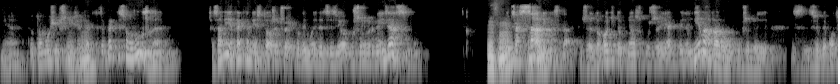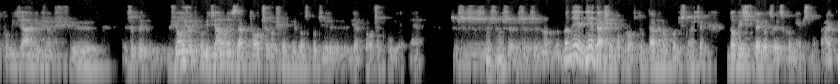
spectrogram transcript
Nie? To to musi przynieść mhm. efekty. Te efekty są różne. Czasami efektem jest to, że człowiek podejmuje decyzję o opuszczeniu organizacji. Mhm. Czasami jest tak, że dochodzi do wniosku, że jakby no nie ma warunków, żeby, żeby odpowiedzialnie wziąć, y, żeby wziąć odpowiedzialność za to, czego się od niego jakby oczekuje. Nie? Że, że, że, że, że, że no, no nie, nie, da się po prostu w danych okolicznościach dowieść tego, co jest konieczne. Tak?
